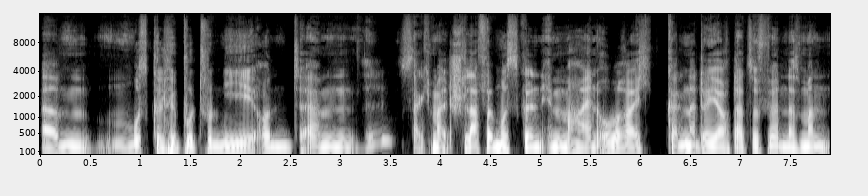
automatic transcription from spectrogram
ähm, Muskelhypotonie und ähm, sag ich mal, schlaffe Muskeln im HNO-Bereich können natürlich auch dazu führen, dass man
